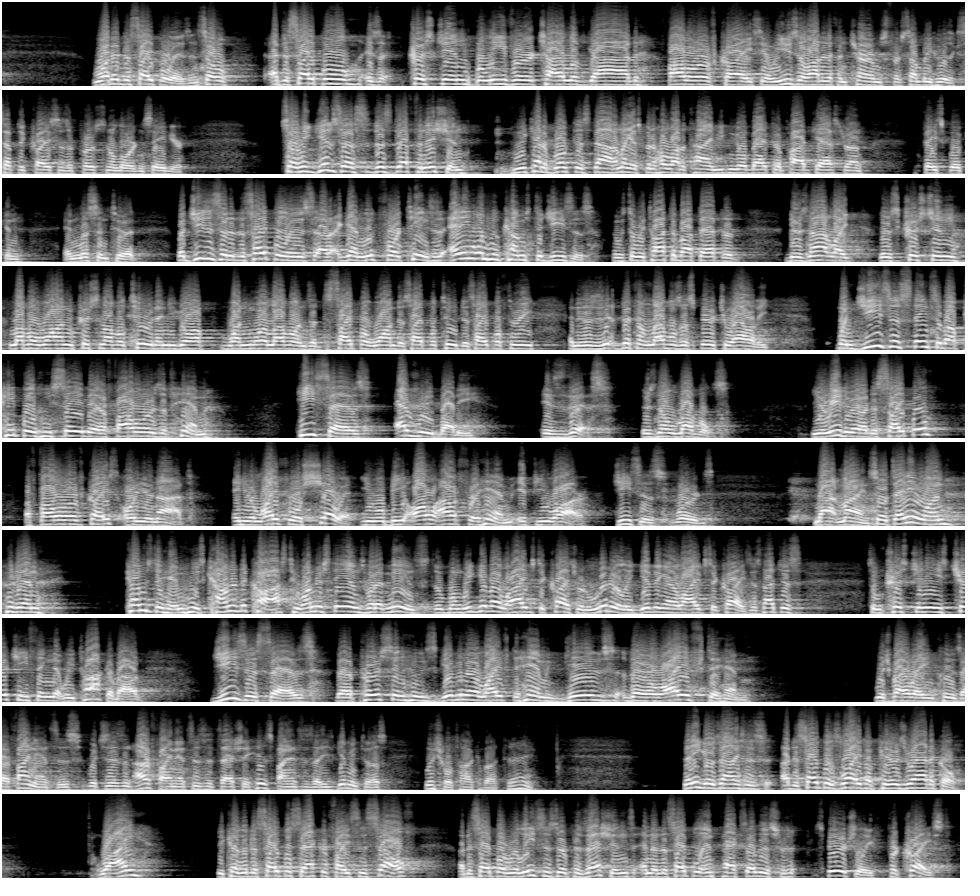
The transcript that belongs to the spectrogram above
what a disciple is. And so a disciple is a Christian, believer, child of God, follower of Christ. You know, we use a lot of different terms for somebody who has accepted Christ as a personal Lord and Savior. So he gives us this definition. We kind of broke this down. I'm not going to spend a whole lot of time. You can go back to the podcast or on Facebook and, and listen to it. But Jesus said a disciple is, uh, again, Luke 14 says, anyone who comes to Jesus. And so we talked about that, that there's not like there's Christian level one, Christian level two, and then you go up one more level and it's a disciple one, disciple two, disciple three, and there's different levels of spirituality. When Jesus thinks about people who say they are followers of him, he says everybody is this. There's no levels. You're either a disciple, a follower of Christ, or you're not. And your life will show it. You will be all out for him if you are. Jesus' words not mine. So it's anyone who then comes to him who's counted the cost, who understands what it means. So when we give our lives to Christ, we're literally giving our lives to Christ. It's not just some Christianese, churchy thing that we talk about. Jesus says that a person who's given their life to him gives their life to him, which, by the way, includes our finances, which isn't our finances, it's actually his finances that he's giving to us, which we'll talk about today. Then he goes on and says, A disciple's life appears radical. Why? Because a disciple sacrifices self, a disciple releases their possessions, and a disciple impacts others spiritually for Christ.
